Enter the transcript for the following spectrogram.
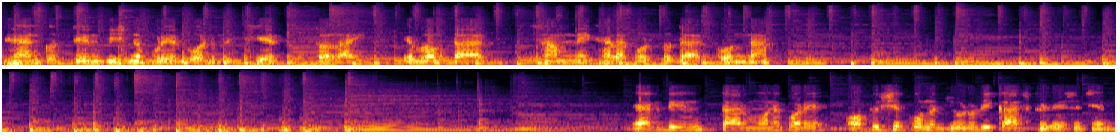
ধ্যান করতেন বিষ্ণুপুরের বটবৃক্ষের তলায় এবং তার সামনে খেলা করত তার কন্যা। একদিন তার মনে পড়ে, অফিসে কোনো জরুরি কাজ ফেলে এসেছেন।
